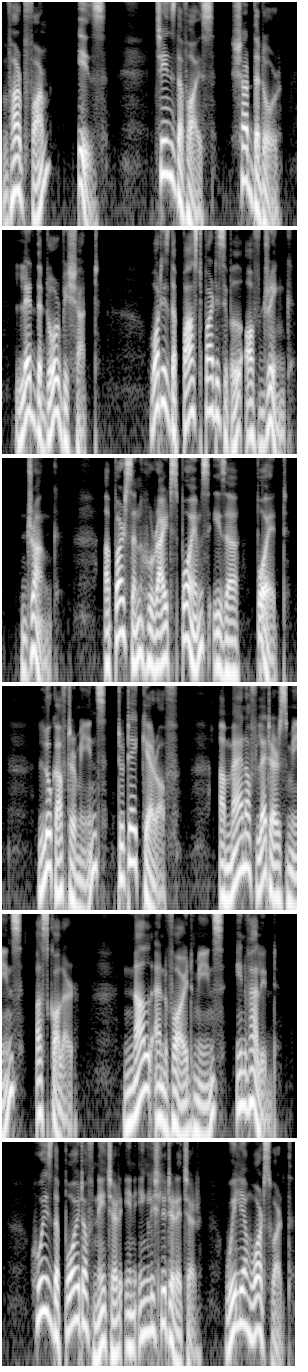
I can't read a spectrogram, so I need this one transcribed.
Verb form is. Change the voice. Shut the door. Let the door be shut. What is the past participle of drink? Drunk. A person who writes poems is a poet. Look after means to take care of. A man of letters means a scholar. Null and void means invalid. Who is the poet of nature in English literature? William Wordsworth.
